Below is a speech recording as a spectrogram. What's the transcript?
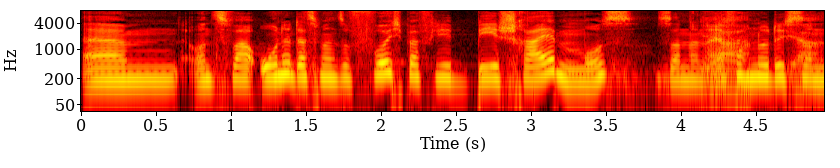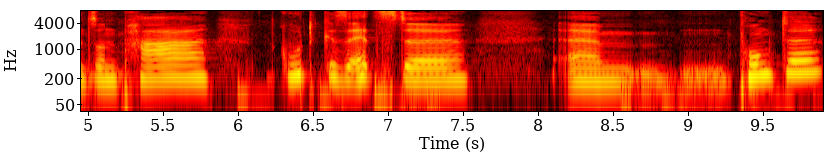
ähm, und zwar ohne, dass man so furchtbar viel beschreiben muss, sondern ja, einfach nur durch ja. so, ein, so ein paar gut gesetzte ähm, Punkte,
